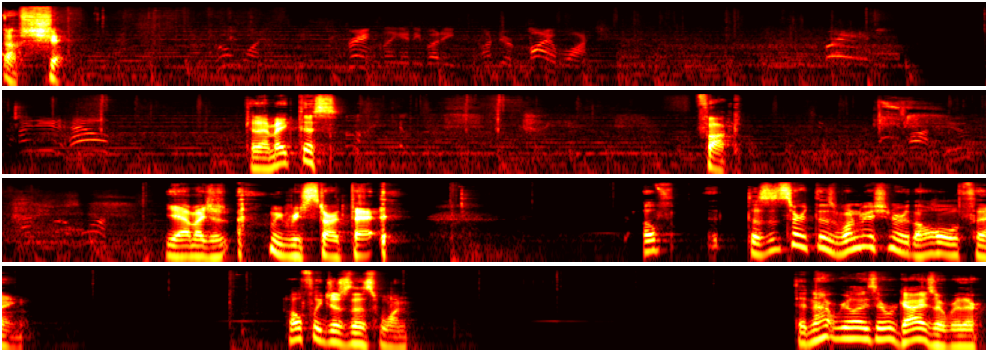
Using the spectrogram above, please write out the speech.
Oh shit. Can I make this? Fuck. Yeah, I might just me restart that. Oh, does it start this one mission or the whole thing? Hopefully just this one. Did not realize there were guys over there.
